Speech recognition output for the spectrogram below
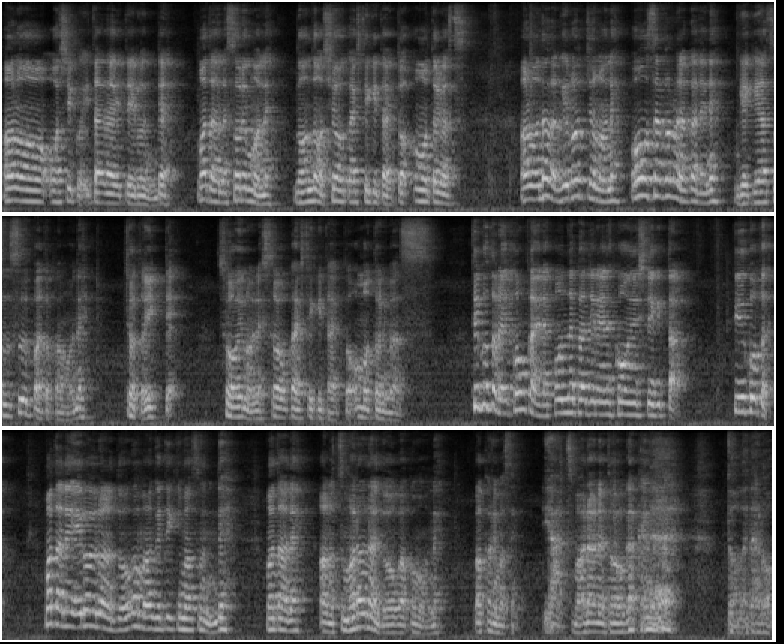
あのー、美味しくいただいているんで、またね、それもね、どんどん紹介していきたいと思っております。あの、だからゲロッチョのね、大阪の中でね、激安スーパーとかもね、ちょっと行って、そういうのね、紹介していきたいと思っております。ということで、今回ね、こんな感じでね、購入してきた。っていうことで、またね、いろいろな動画も上げていきますんで、またね、あの、つまらない動画かもね、わかりません。いや、つまらない動画かな。動画だろう。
